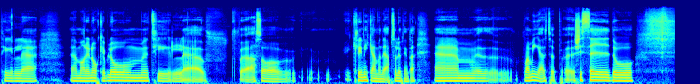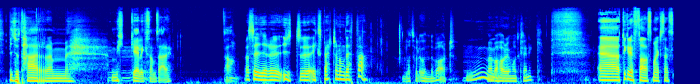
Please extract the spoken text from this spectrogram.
till eh, eh, Malin Åkerblom till, eh, alltså, klinik använder jag absolut inte. Um, vad mer? Typ eh, Shiseido, Bioterm, mycket liksom så här. Ja. Vad säger eh, ytexperten om detta? Det låter väl underbart. Mm. Men vad har du emot klinik? Eh, Jag tycker det är falsk marknads-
